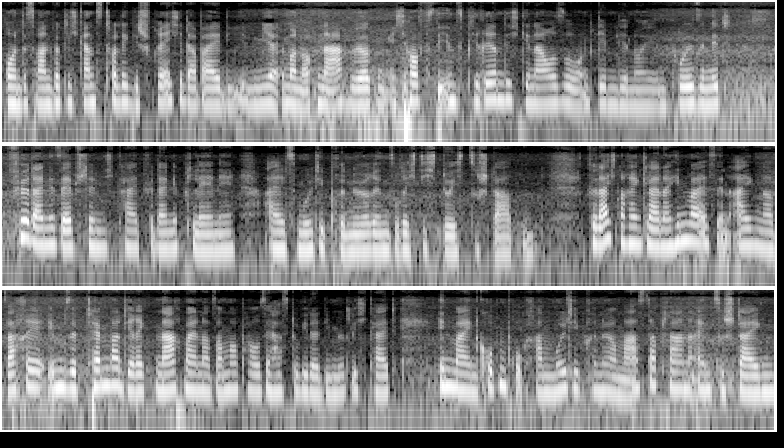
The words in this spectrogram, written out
und es waren wirklich ganz tolle Gespräche dabei, die in mir immer noch nachwirken. Ich hoffe, sie inspirieren dich genauso und geben dir neue Impulse mit für deine Selbstständigkeit, für deine Pläne als Multipreneurin so richtig durchzustarten. Vielleicht noch ein kleiner Hinweis in eigener Sache. Im September, direkt nach meiner Sommerpause, hast du wieder die Möglichkeit, in mein Gruppenprogramm Multipreneur Masterplan einzusteigen.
